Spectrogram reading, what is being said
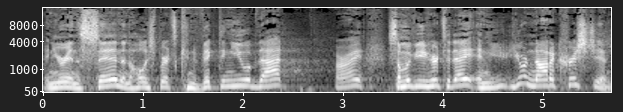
and you're in sin and the Holy Spirit's convicting you of that. All right? Some of you here today and you, you're not a Christian.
